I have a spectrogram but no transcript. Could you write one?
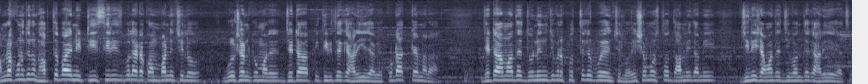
আমরা কোনোদিনও ভাবতে পারিনি টি সিরিজ বলে একটা কোম্পানি ছিল গুলশান কুমারের যেটা পৃথিবী থেকে হারিয়ে যাবে কোটাক ক্যামেরা যেটা আমাদের দৈনন্দিন জীবনে প্রত্যেকের প্রয়োজন ছিল। এই সমস্ত দামি দামি জিনিস আমাদের জীবন থেকে হারিয়ে গেছে।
